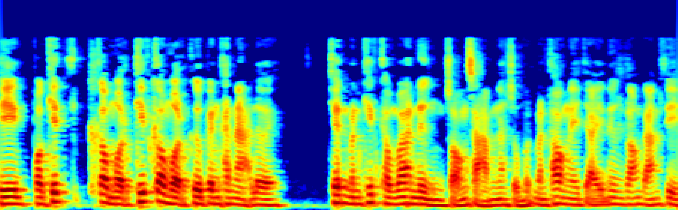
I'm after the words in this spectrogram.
ทีพอคิดก็หมดคิดก็หมดคือเป็นขณะเลย เช่นมันคิดคำว่าหนึ่งสองสามนะสมมติมันท่องในใจหนึ่งสองสามสี่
